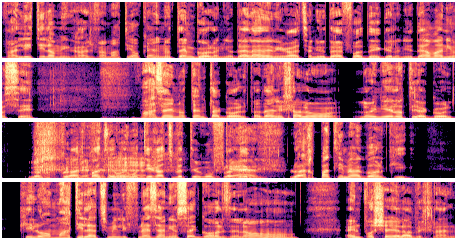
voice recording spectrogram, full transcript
ועליתי למגרש ואמרתי, אוקיי, אני נותן גול, אני יודע לאן אני רץ, אני יודע איפה הדגל, אני יודע מה אני עושה. ואז אני נותן את הגול, אתה יודע, אני בכלל לא, לא עניין אותי הגול. לא, לא אכפת לי, רואים אותי רץ בטירוף לדגל. כן, לא אכפת לי מהגול, כי כאילו אמרתי לעצמי לפני זה, אני עושה גול, זה לא... אין פה שאלה בכלל.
